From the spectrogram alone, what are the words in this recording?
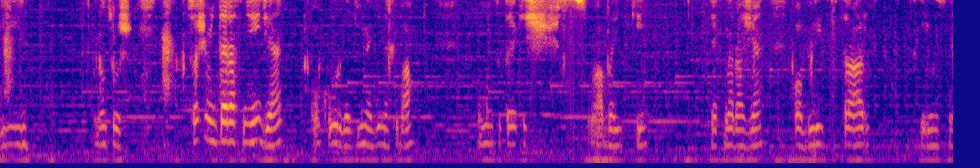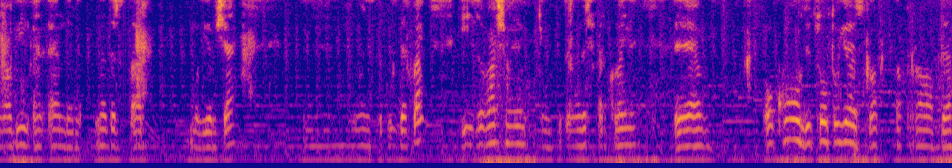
i no cóż, coś mi teraz nie idzie. O kurde, ginę, ginę chyba. Mam tutaj jakieś słabe itki, jak na razie. O, Blitzstar, który nic nie robi, Ender, Nether Star, pomyliłem się. Yy, No niestety zdechłem. I zobaczmy, o, tutaj Nether Star kolejny. O kurde, co to jest? Na, naprawdę.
